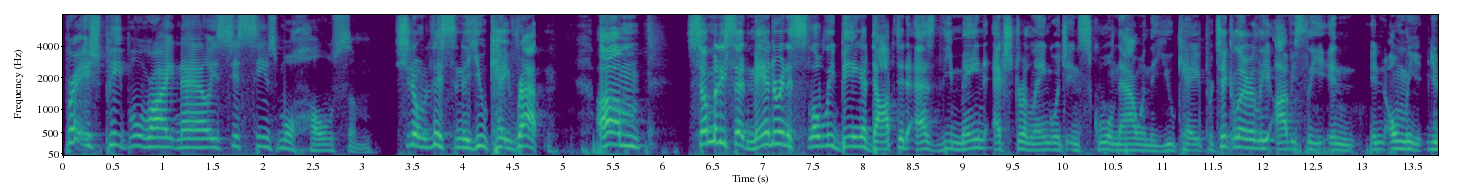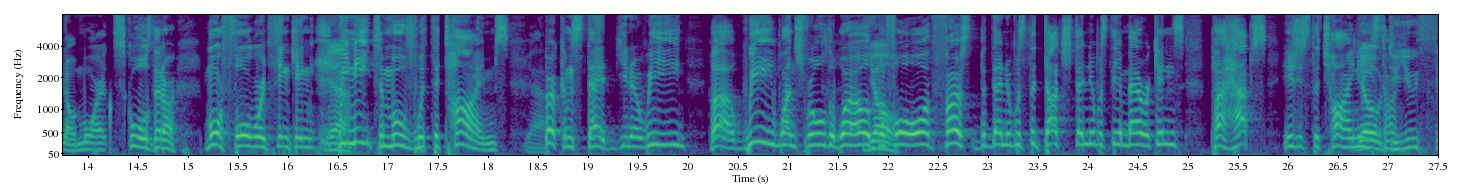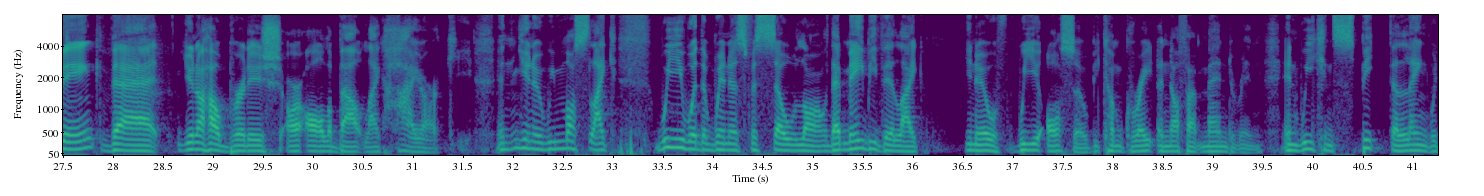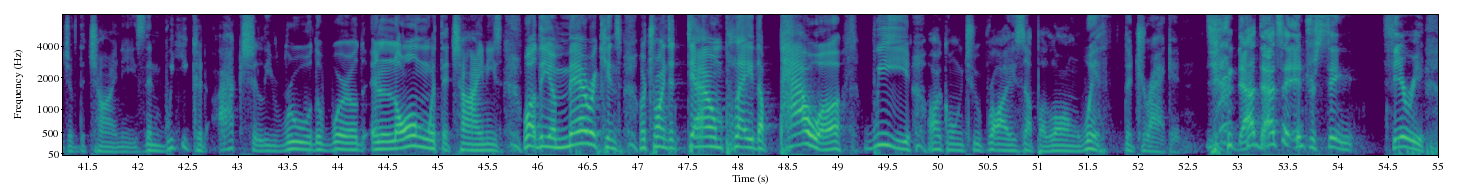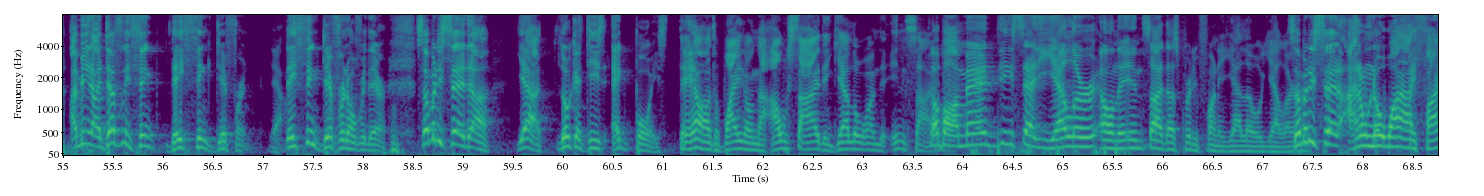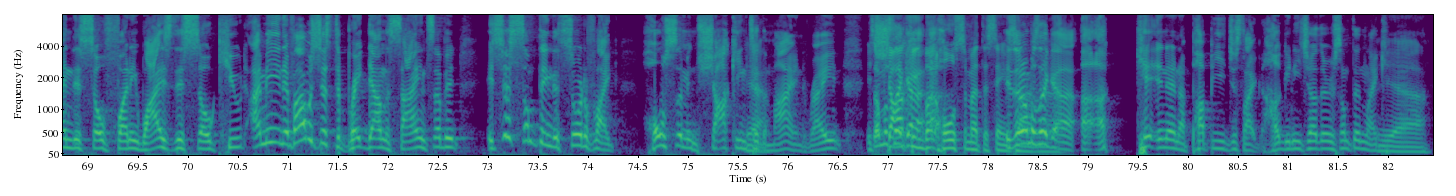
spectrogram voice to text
British people right now. It just seems more wholesome. She don't listen to UK rap. Um, somebody said Mandarin is slowly being adopted as the main extra language in school now in the UK, particularly obviously in in only you know more schools that are more forward thinking. Yeah. We need to move with the times. Berkhamsted, you know, we uh, we once ruled the world Yo. before first, but then it was the Dutch, then it was the Americans. Perhaps it is the Chinese. Yo, time. do you think that you know how British are all about like hierarchy, and you know we must like we were the winners for so long that maybe they're like. You know, if we also become great enough at Mandarin and we can speak the language of the Chinese, then we could actually rule the world along with the Chinese. While the Americans are trying to downplay the power, we are going to rise up along with the dragon. that that's an interesting theory. I mean, I definitely think they think different. Yeah. They think different over there. Somebody said, uh, yeah, look at these egg boys. They are the white on the outside and yellow on the inside. Come on, man. He said yeller on the inside. That's pretty funny. Yellow, yeller. Somebody said, I don't know why I find this so funny. Why is this so cute? I mean, if I was just to break down the science of it, it's just something that's sort of like wholesome and shocking to the mind, right? it's shocking but wholesome at the same Is time. it almost like a, a, a kitten and a puppy just like hugging each other or something? Like, Yeah.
